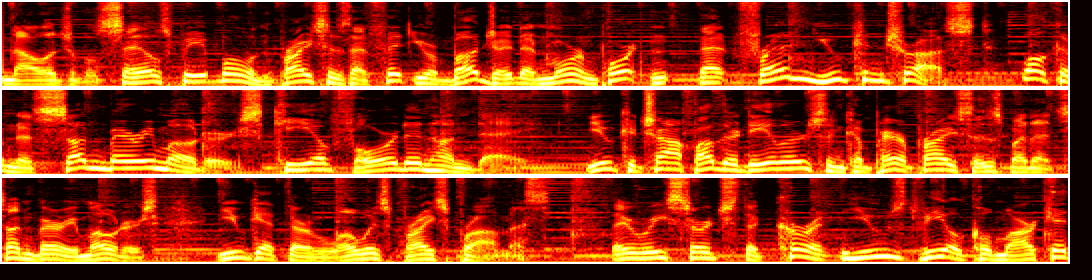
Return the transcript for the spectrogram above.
knowledgeable salespeople, and prices that fit your budget, and more important, that friend you can trust. Welcome to Sunbury Motors, Kia, Ford, and Hyundai. You could shop other dealers and compare prices, but at Sunbury Motors, you get their lowest price promise. They research the current used vehicle market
